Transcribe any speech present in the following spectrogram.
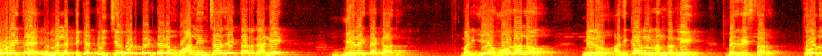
ఎవరైతే ఎమ్మెల్యే టికెట్ ఇచ్చి ఓడిపోయింటారో వాళ్ళు ఇన్ఛార్జ్ అవుతారు కానీ మీరైతే కాదు. మరి ఏ హోదాలో మీరు అధికారులందరినీ బెదిరిస్తారు? తోలు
